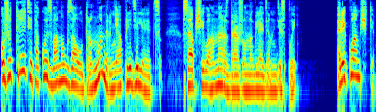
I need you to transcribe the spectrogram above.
«Уже третий такой звонок за утро, номер не определяется», — сообщила она, раздраженно глядя на дисплей. «Рекламщики»,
